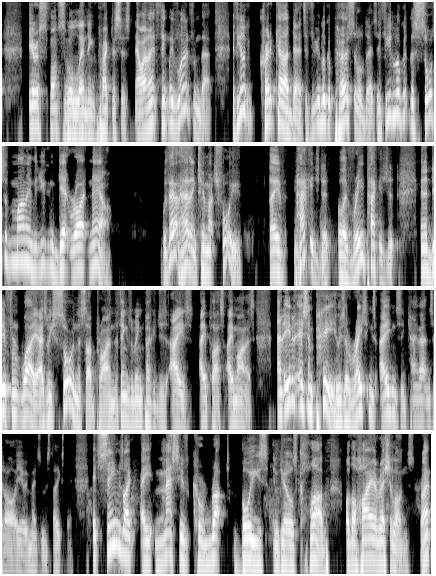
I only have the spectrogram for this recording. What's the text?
Irresponsible lending practices. Now, I don't think we've learned from that. If you look at credit card debts, if you look at personal debts, if you look at the sorts of money that you can get right now without having too much for you, they've packaged it or they've repackaged it in a different way. As we saw in the subprime, the things were being packaged as A's, A plus, A minus, and even S&P, who's a ratings agency, came out and said, "Oh yeah, we made some mistakes there." It seems like a massive corrupt boys and girls club of the higher echelons, right?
